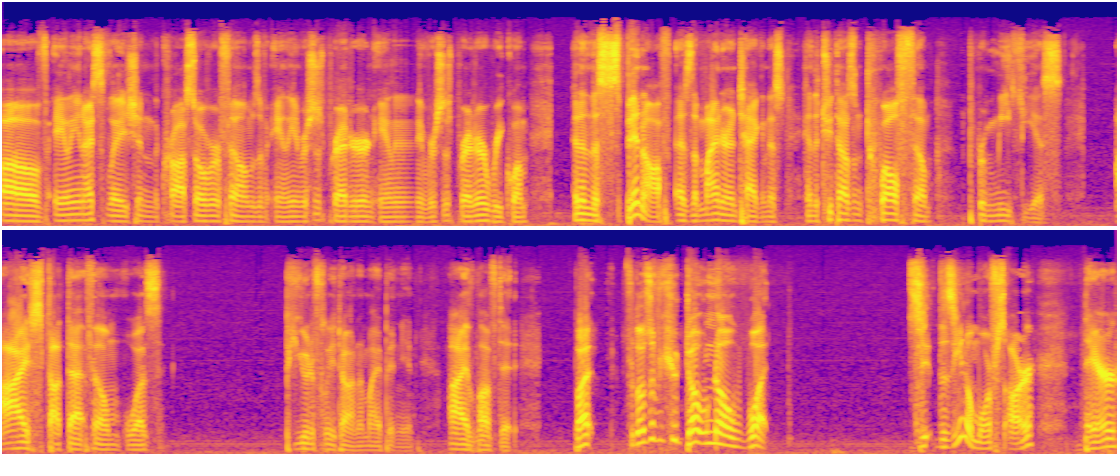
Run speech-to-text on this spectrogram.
of Alien Isolation, the crossover films of Alien versus Predator and Alien versus Predator Requiem, and then the spin-off as the minor antagonist in the 2012 film Prometheus. I thought that film was beautifully done in my opinion. I loved it. But for those of you who don't know what ze- the xenomorphs are, they're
